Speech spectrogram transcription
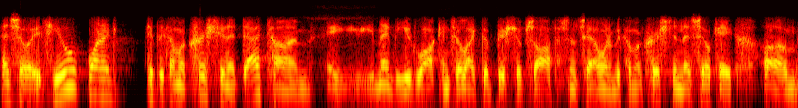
And so, if you wanted to become a Christian at that time, maybe you'd walk into like a bishop's office and say, "I want to become a Christian." They say, "Okay, um,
